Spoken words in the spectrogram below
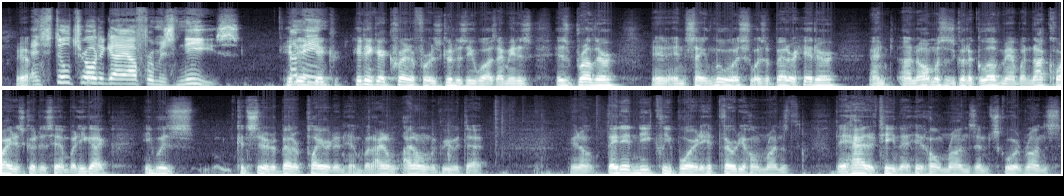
Yep. and still throw the guy out from his knees. He I didn't mean- get he didn't get credit for as good as he was. I mean, his his brother in, in St. Louis was a better hitter and, and almost as good a glove man, but not quite as good as him. But he got he was considered a better player than him. But I don't I don't agree with that. You know, they didn't need Clete Boyer to hit 30 home runs. They had a team that hit home runs and scored runs.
